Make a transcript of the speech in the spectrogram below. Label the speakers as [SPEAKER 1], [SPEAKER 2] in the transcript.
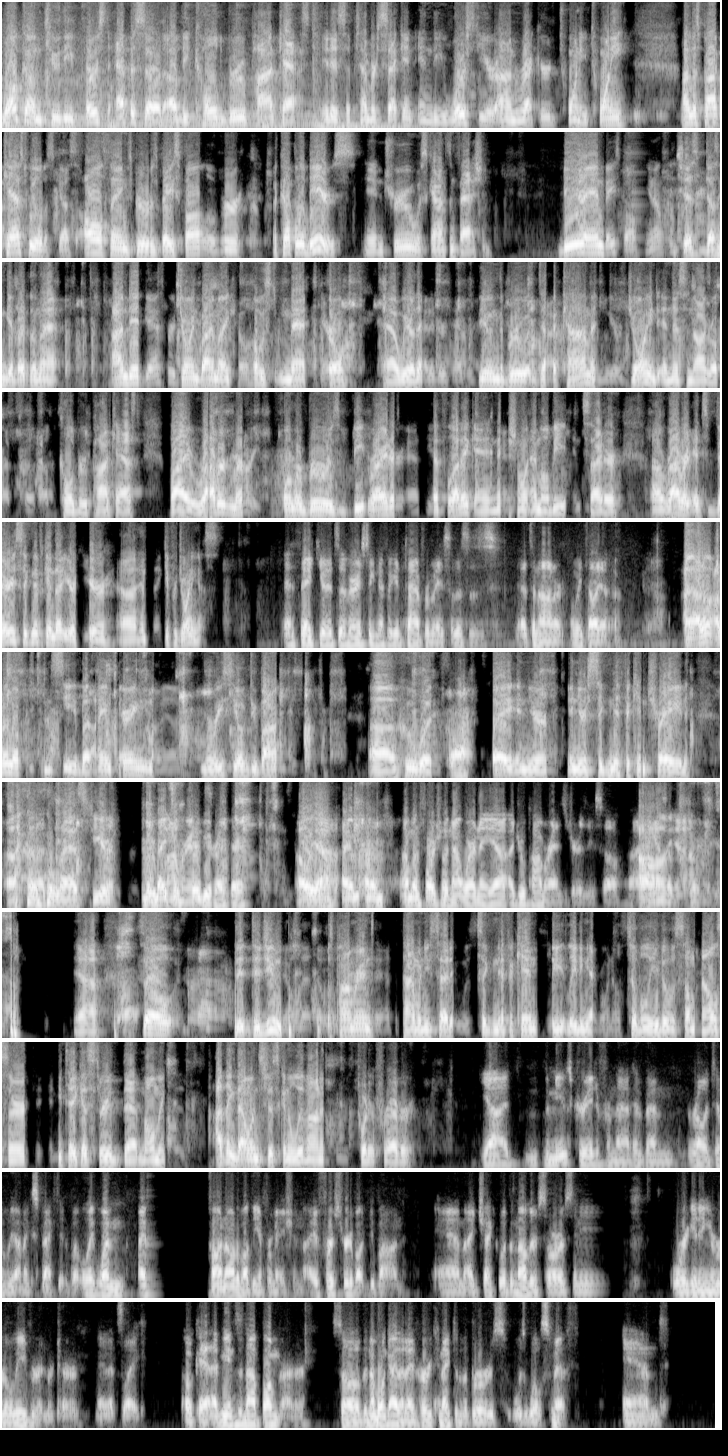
[SPEAKER 1] Welcome to the first episode of the Cold Brew Podcast. It is September 2nd in the worst year on record, 2020. On this podcast, we will discuss all things Brewers baseball over a couple of beers in true Wisconsin fashion. Beer and baseball, you know, it just doesn't get better than that. I'm Dave Gasper, joined by my co host, Matt Carroll. Uh, we are the editors at reviewingthebrew.com, and we are joined in this inaugural episode of the Cold Brew Podcast by Robert Murray, former Brewers beat writer at The Athletic and National MLB Insider. Uh, Robert, it's very significant that you're here, uh, and thank you for joining us.
[SPEAKER 2] Yeah, thank you. It's a very significant time for me, so this is that's an honor. Let me tell you.
[SPEAKER 1] I, I don't, I don't know if you can see, but I am wearing my uh, Mauricio Dubon uh, who was way in your in your significant trade uh, last year.
[SPEAKER 2] The Knights of tribute right there.
[SPEAKER 1] Oh yeah,
[SPEAKER 2] yeah I'm, I'm, I'm unfortunately not wearing a, uh, a Drew Pomeranz jersey, so
[SPEAKER 1] I, oh, I yeah. Yeah. So, did, did you know that that was Pomeranz at the time when you said it was significant, leading everyone else to believe it was someone else? Or can you take us through that moment? I think that one's just going to live on Twitter forever
[SPEAKER 2] yeah, it, the memes created from that have been relatively unexpected. But like when I found out about the information, I first heard about Dubon, and I checked with another source, and he, we're getting a reliever in return, and it's like, okay, that means it's not Bumgarner. So the number one guy that I'd heard connected to the Brewers was Will Smith, and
